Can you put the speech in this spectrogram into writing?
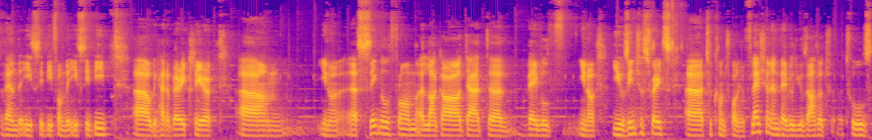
than the ECB. From the ECB, uh, we had a very clear um, you know, a signal from Lagarde that uh, they will you know, use interest rates uh, to control inflation, and they will use other t- tools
